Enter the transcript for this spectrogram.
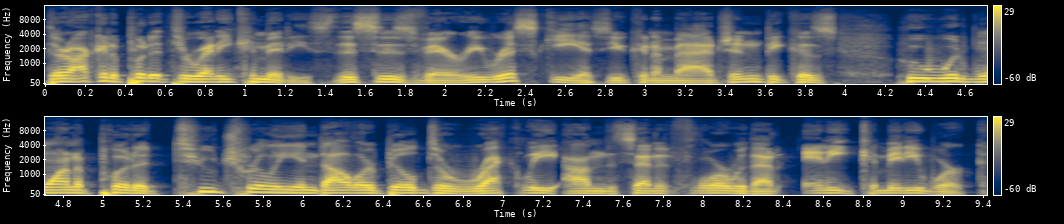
They're not going to put it through any committees. This is very risky, as you can imagine, because who would want to put a $2 trillion bill directly on the Senate floor without any committee work?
